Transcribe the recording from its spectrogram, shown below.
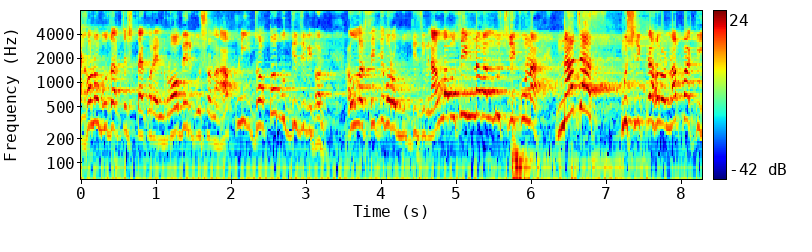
এখনও বোঝার চেষ্টা করেন, রবের ঘোষণা। আপনি যত বুদ্ধিজীবী হন, আল্লাহর চাইতে বড় বুদ্ধিজীবী না। আল্লাহ বলছে, ইন্নামাল মুশরিকুনা নাজাস। মুশরিকরা হলো নাপাকি।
